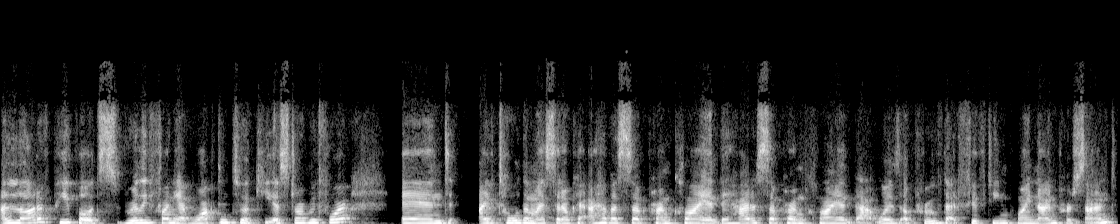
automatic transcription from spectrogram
A lot of people, it's really funny. I've walked into a Kia store before and I've told them, I said, okay, I have a subprime client. They had a subprime client that was approved at 15.9%. percent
